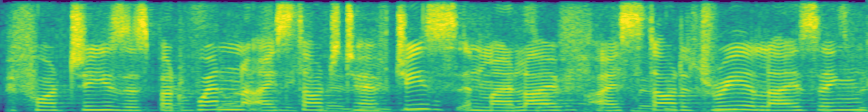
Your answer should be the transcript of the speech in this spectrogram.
before Jesus. But when I started to have Jesus in my life, I started realizing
